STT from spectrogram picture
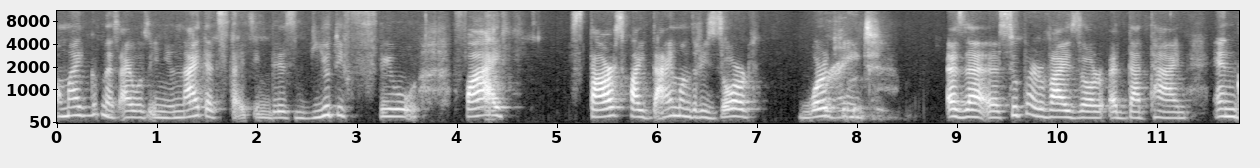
oh my goodness i was in united states in this beautiful five stars five diamond resort working Right. as a, a supervisor at that time. And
